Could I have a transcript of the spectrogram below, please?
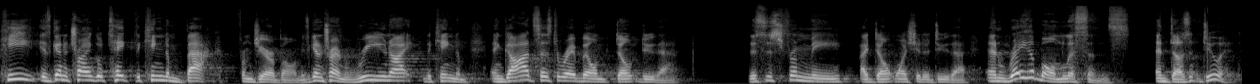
he is going to try and go take the kingdom back from Jeroboam. He's going to try and reunite the kingdom. And God says to Rehoboam, don't do that. This is from me. I don't want you to do that. And Rehoboam listens and doesn't do it.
